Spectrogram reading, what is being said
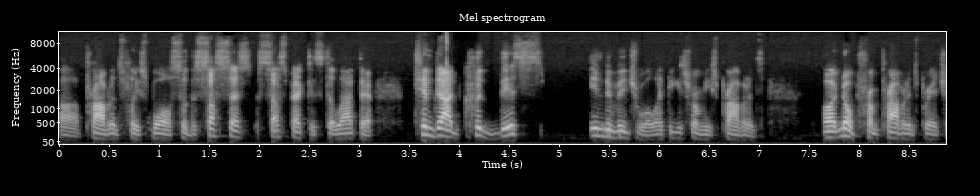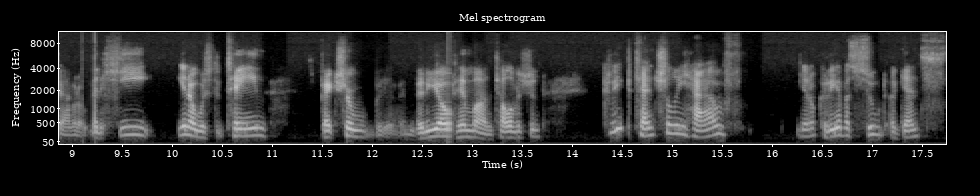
uh, Providence Place Mall, so the sus- suspect is still out there. Tim Dodd, could this individual, I think he's from East Providence, uh, no, from Providence Branch Avenue, that he, you know, was detained, picture, video of him on television, could he potentially have, you know, could he have a suit against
